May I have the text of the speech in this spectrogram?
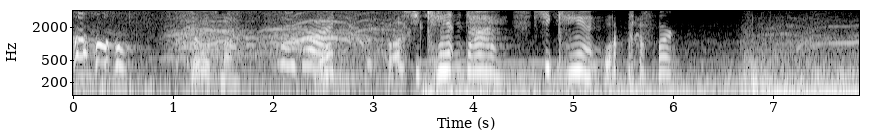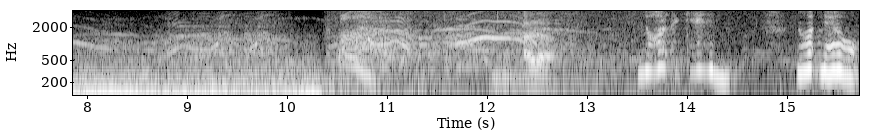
Was ist los, Mann? Oh god. What the fuck? She can't die. She can't. What the fuck? Alter. Not again. Not now.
